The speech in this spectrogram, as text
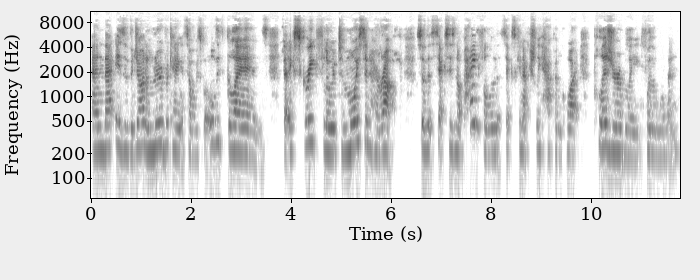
and that is the vagina lubricating itself. It's got all these glands that excrete fluid to moisten her up so that sex is not painful and that sex can actually happen quite pleasurably for the woman.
